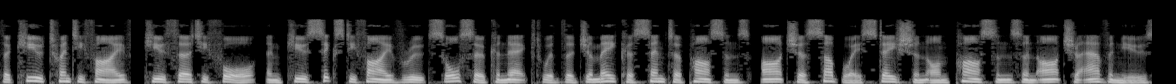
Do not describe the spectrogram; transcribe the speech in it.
The Q25, Q34, and Q65 routes also connect with the Jamaica Center Parsons, Archer subway station on Parsons and Archer Avenues,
